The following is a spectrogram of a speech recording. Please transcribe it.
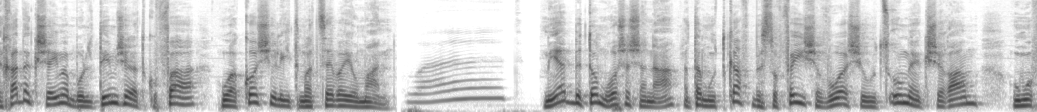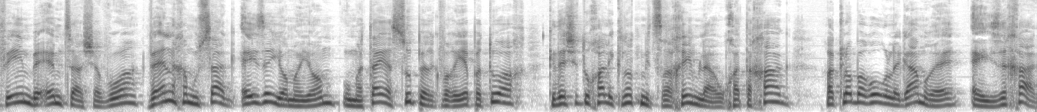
אחד הקשיים הבולטים של התקופה הוא הקושי להתמצא ביומן. וואט? מיד בתום ראש השנה, אתה מותקף בסופי שבוע שהוצאו מהקשרם ומופיעים באמצע השבוע, ואין לך מושג איזה יום היום ומתי הסופר כבר יהיה פתוח כדי שתוכל לקנות מצרכים לארוחת החג, רק לא ברור לגמרי איזה חג.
